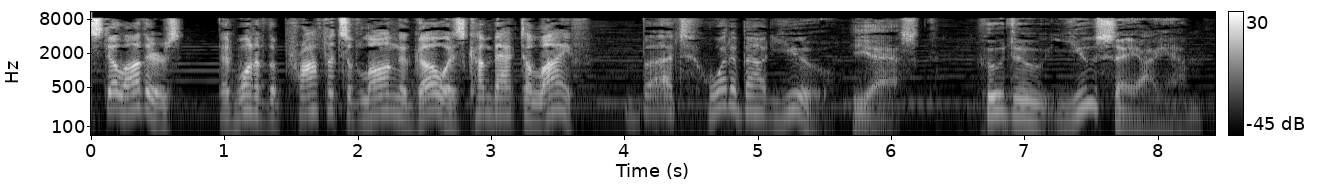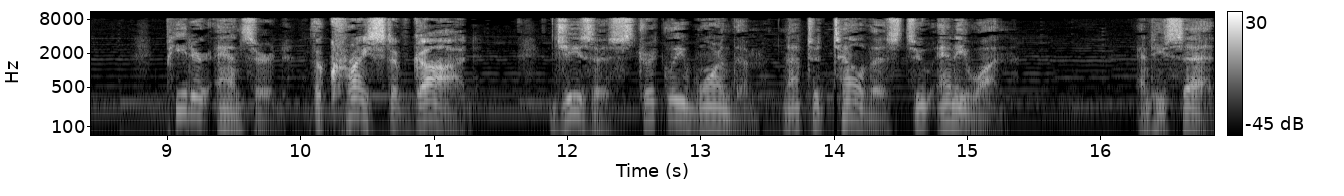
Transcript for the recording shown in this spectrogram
still others that one of the prophets of long ago has come back to life. But what about you? He asked. Who do you say I am? Peter answered, The Christ of God. Jesus strictly warned them not to tell this to anyone. And he said,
